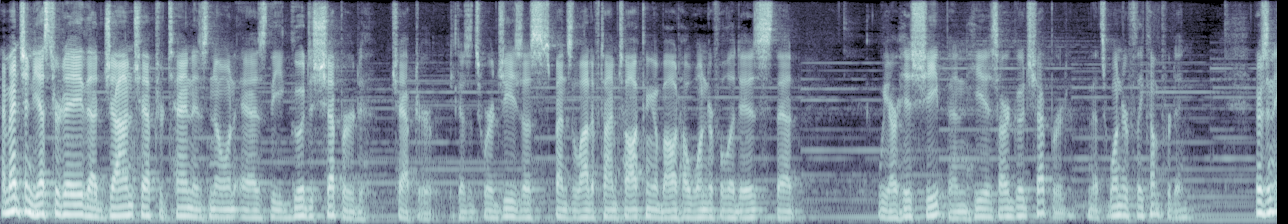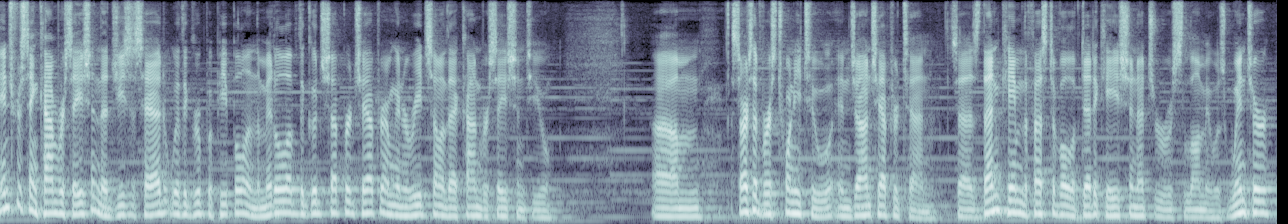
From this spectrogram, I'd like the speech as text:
I mentioned yesterday that John chapter 10 is known as the Good Shepherd chapter because it's where Jesus spends a lot of time talking about how wonderful it is that we are his sheep and he is our good shepherd. That's wonderfully comforting. There's an interesting conversation that Jesus had with a group of people in the middle of the Good Shepherd chapter. I'm going to read some of that conversation to you. Um, starts at verse 22 in John chapter 10. It says, Then came the festival of dedication at Jerusalem. It was winter,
